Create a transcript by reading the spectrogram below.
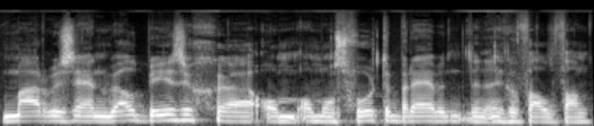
Maar we zijn wel bezig uh, om, om ons voor te bereiden in een geval van.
